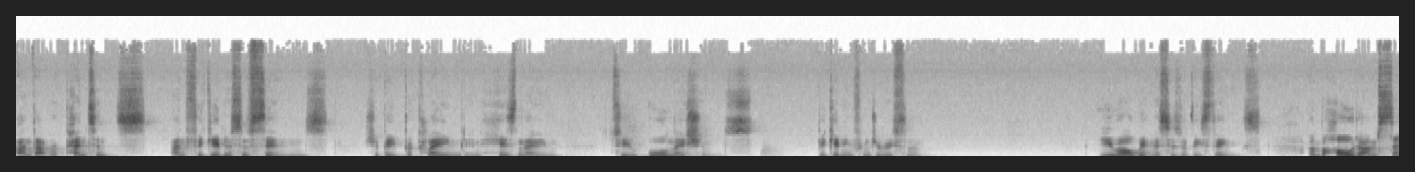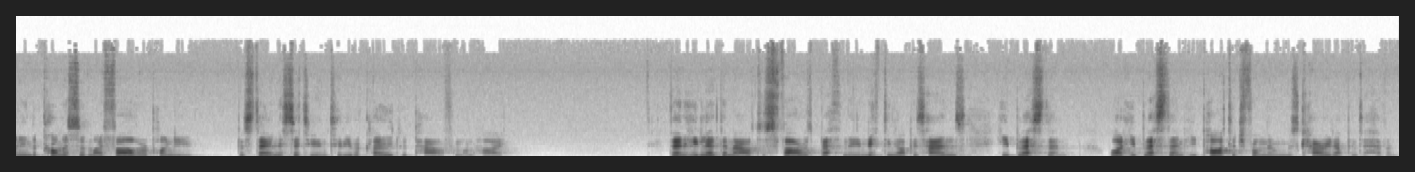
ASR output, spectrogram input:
and that repentance and forgiveness of sins should be proclaimed in his name to all nations, beginning from Jerusalem. You are witnesses of these things. And behold, I am sending the promise of my Father upon you but stay in the city until you are clothed with power from on high. Then he led them out as far as Bethany, and lifting up his hands, he blessed them. While he blessed them, he parted from them and was carried up into heaven.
